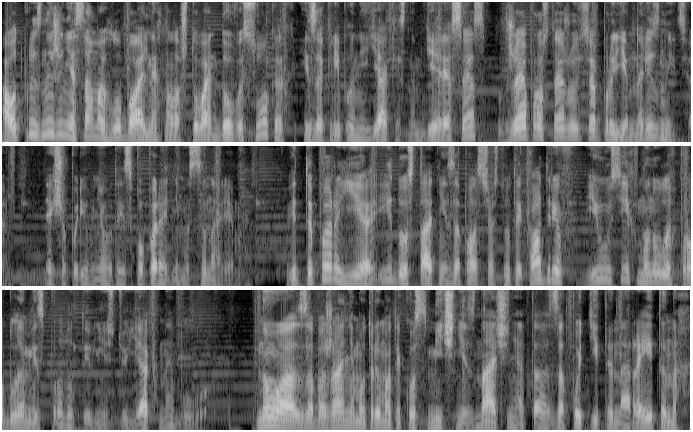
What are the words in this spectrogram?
А от при зниженні саме глобальних налаштувань до високих і закріпленні якісним DLSS вже простежується приємна різниця, якщо порівнювати із попередніми сценаріями. Відтепер є і достатній запас частоти кадрів, і усіх минулих проблем із продуктивністю як не було. Ну а за бажанням отримати космічні значення та запотіти на рейтинг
